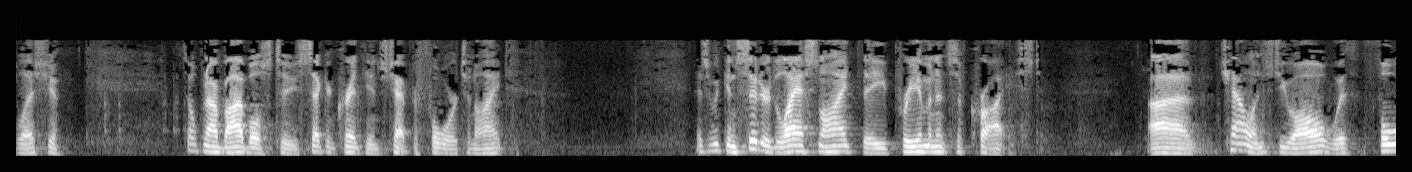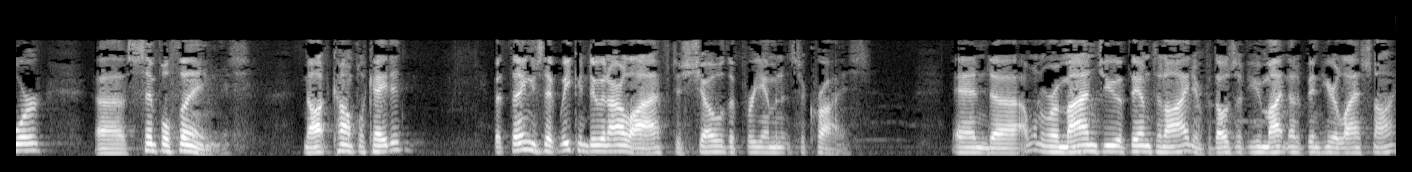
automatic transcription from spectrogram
bless you. Let's open our Bibles to 2 Corinthians chapter 4 tonight. As we considered last night the preeminence of Christ, I challenged you all with four uh, simple things, not complicated, but things that we can do in our life to show the preeminence of Christ. And uh, I want to remind you of them tonight, and for those of you who might not have been here last night,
